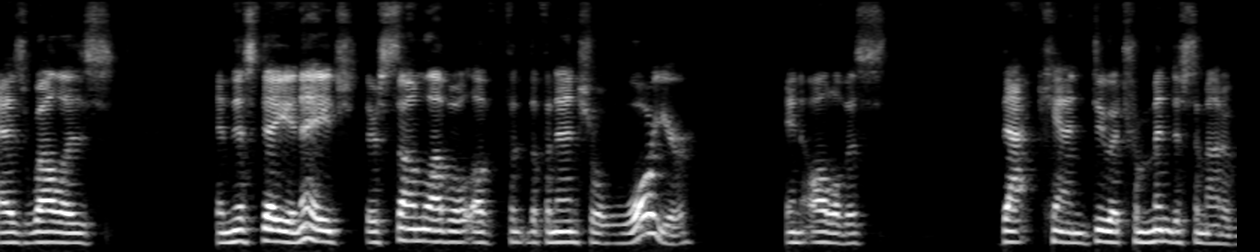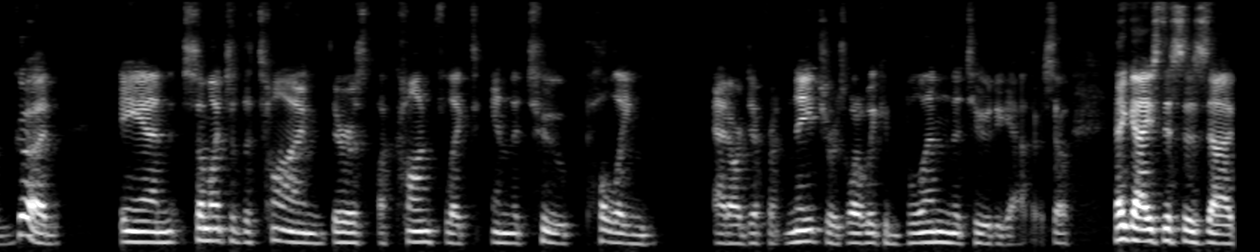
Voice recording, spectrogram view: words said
as well as in this day and age, there's some level of the financial warrior in all of us that can do a tremendous amount of good. And so much of the time, there's a conflict in the two pulling at our different natures, whether we can blend the two together. So, hey guys, this is uh,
